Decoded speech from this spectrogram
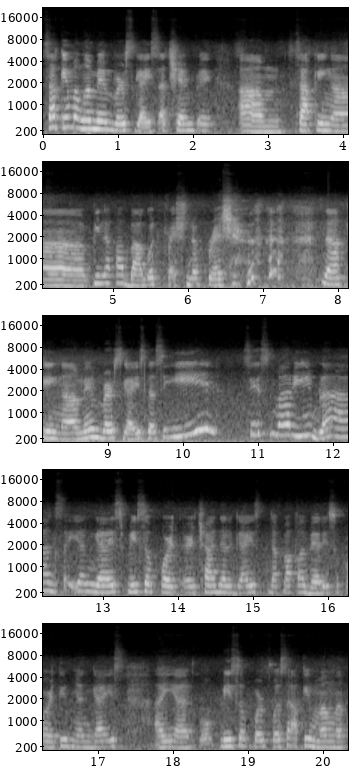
Sa aking mga members guys at syempre, um, sa aking uh, pinakabagot, fresh na fresh na aking uh, members guys na si Sis Marie Vlogs. Ayan guys, please support our channel guys. Napaka very supportive niyan guys. Ayan po, please support po sa aking mga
